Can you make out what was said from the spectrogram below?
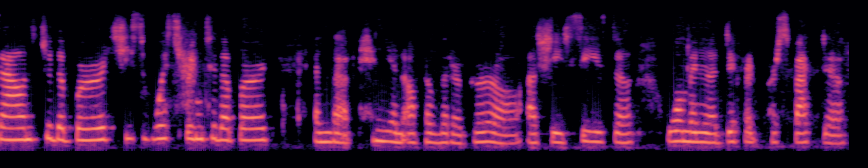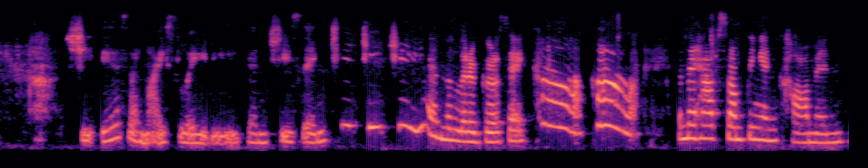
sounds to the bird. She's whispering to the bird and the opinion of the little girl as she sees the woman in a different perspective. She is a nice lady and she's saying chee chee chee and the little girl say ka ka and they have something in common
